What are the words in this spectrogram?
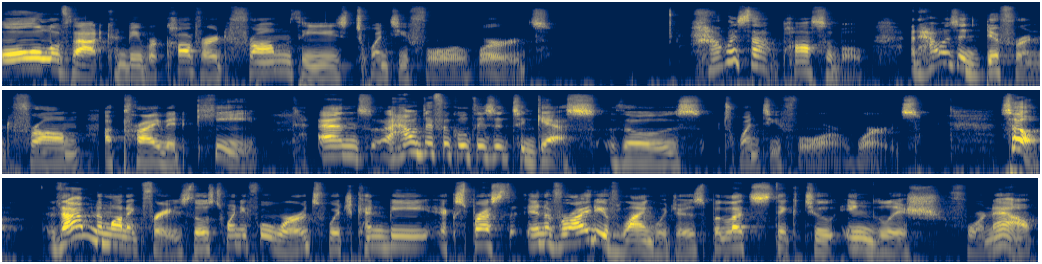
all of that can be recovered from these 24 words. How is that possible? And how is it different from a private key? And how difficult is it to guess those 24 words? So, that mnemonic phrase, those 24 words, which can be expressed in a variety of languages, but let's stick to English for now,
